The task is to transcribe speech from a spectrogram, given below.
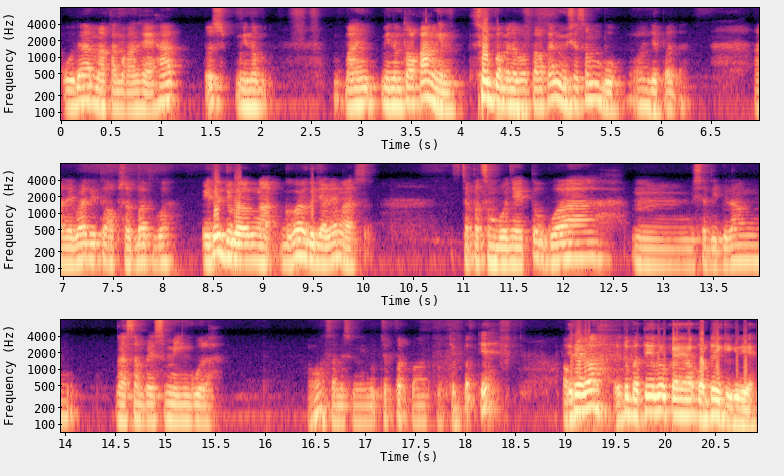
udah makan makan sehat terus minum man- minum tolak angin sumpah minum tolak angin bisa sembuh oh cepet aneh banget itu absurd banget gue itu juga nggak gue gejalanya nggak cepat sembuhnya itu gue hmm, bisa dibilang nggak sampai seminggu lah Oh. Sampai seminggu cepet banget tuh. Cepet ya. oke lah Itu berarti lu kayak OTG gitu ya?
